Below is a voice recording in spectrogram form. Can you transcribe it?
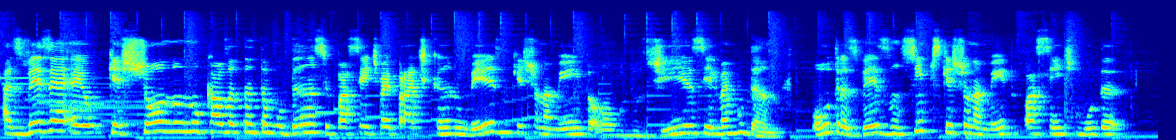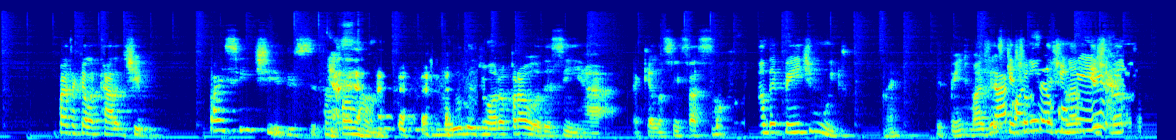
às vezes é, eu questiono, não causa tanta mudança, o paciente vai praticando o mesmo questionamento ao longo dos dias e ele vai mudando. Outras vezes, um simples questionamento, o paciente muda, faz aquela cara do tipo, faz sentido isso que você está falando. muda de uma hora para outra, assim, a, aquela sensação. Então depende muito, né? Depende, mas às vezes questionando, questionando, questionando,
